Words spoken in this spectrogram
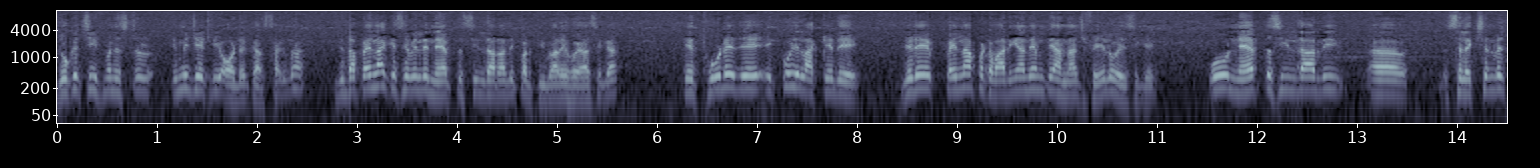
ਜੋ ਕਿ ਚੀਫ ਮਿਨਿਸਟਰ ਇਮੀਡੀਏਟਲੀ ਆਰਡਰ ਕਰ ਸਕਦਾ, ਜਿੱਦਾਂ ਪਹਿਲਾਂ ਕਿਸੇ ਵੇਲੇ ਨੈਬ ਤਹਿਸੀਲਦਾਰਾਂ ਦੀ ਭਰਤੀ ਬਾਰੇ ਹੋਇਆ ਸੀਗਾ ਕਿ ਥੋੜੇ ਜੇ ਇੱਕੋ ਹੀ ਇਲਾਕੇ ਦੇ ਜਿਹੜੇ ਪਹਿਲਾਂ ਪਟਵਾਰੀਆਂ ਦੇ ਇਮਤਿਹਾਨਾਂ 'ਚ ਫੇਲ ਹੋਏ ਸੀਗੇ, ਉਹ ਨੈਬ ਤਹਿਸੀਲਦਾਰ ਦੀ ਸਿਲੈਕਸ਼ਨ ਵਿੱਚ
